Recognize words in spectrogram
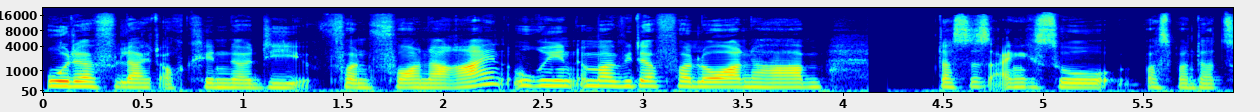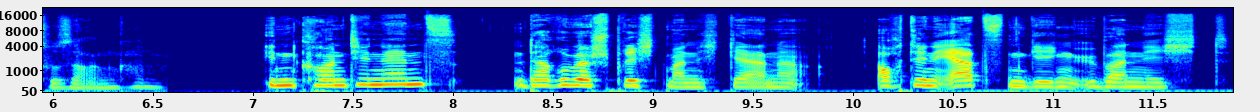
Oder vielleicht auch Kinder, die von vornherein Urin immer wieder verloren haben. Das ist eigentlich so, was man dazu sagen kann. Inkontinenz, darüber spricht man nicht gerne. Auch den Ärzten gegenüber nicht.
